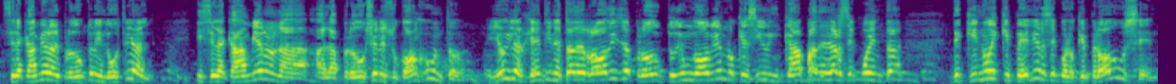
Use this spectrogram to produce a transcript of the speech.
se la cambiaron al productor industrial y se la cambiaron a, la producción en su conjunto. Y hoy la Argentina está de rodillas producto de un gobierno que ha sido incapaz de darse cuenta de que no hay que pelearse con lo que producen.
